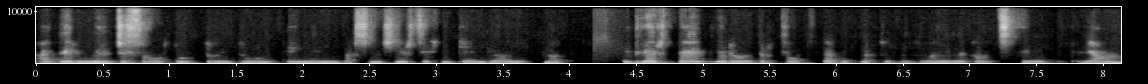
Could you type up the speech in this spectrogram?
а дээр мэрэгжил сургалт үйлдвэрийн төвүүдийн энэ бас инженер техникийн ангийн оюутнууд эдгээртэй эдгээрийн удирдлагуудтай бид нар төлөвлөгөө хийгээд уулз тэгээд явна.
